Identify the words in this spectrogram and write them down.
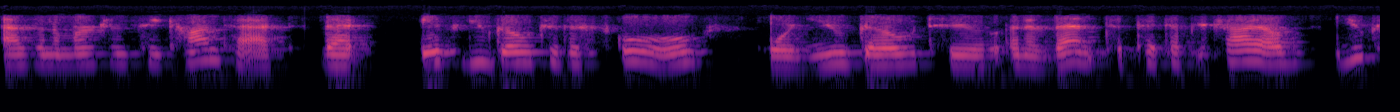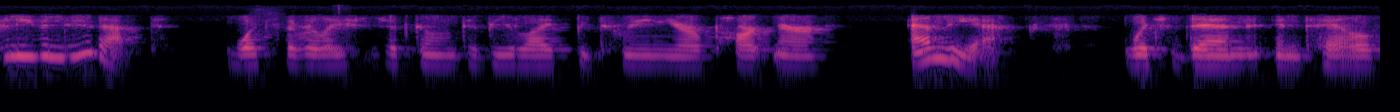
as an emergency contact that if you go to the school or you go to an event to pick up your child, you can even do that. What's the relationship going to be like between your partner and the ex, which then entails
